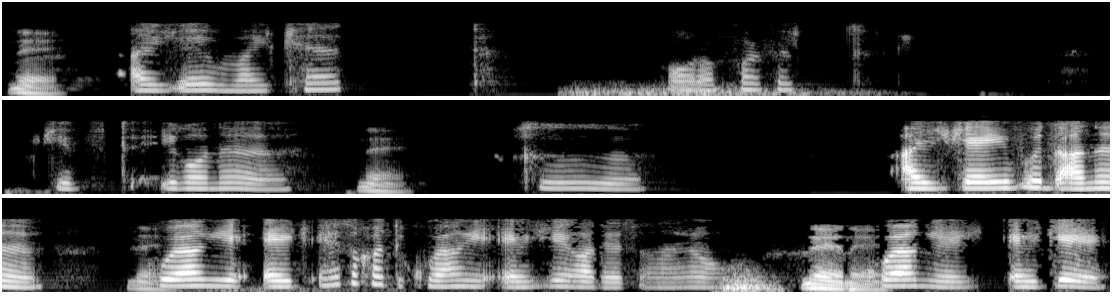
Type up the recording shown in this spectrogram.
네. I gave my cat all a perfect gift. 이거는, 네. 그, I gave 나는 네. 고양이 에게, 해석할 때 고양이 에게가 되잖아요. 네네. 고양이 에게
